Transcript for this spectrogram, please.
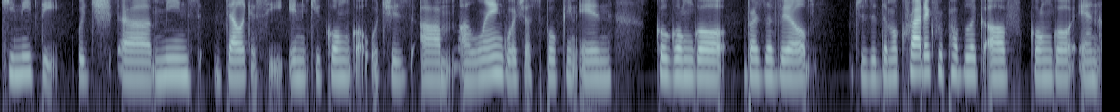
kiniti, which uh, means delicacy in Kikongo, which is um, a language that's spoken in Congo, Brazzaville, which is the Democratic Republic of Congo and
